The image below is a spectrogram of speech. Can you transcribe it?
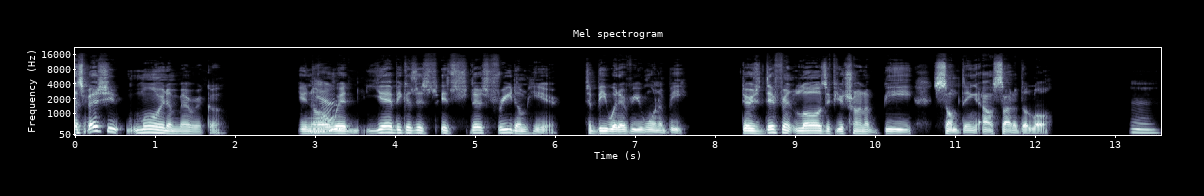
especially more in America. You know, Yeah? where yeah, because it's it's there's freedom here to be whatever you want to be. There's different laws if you're trying to be something outside of the law. Mm.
